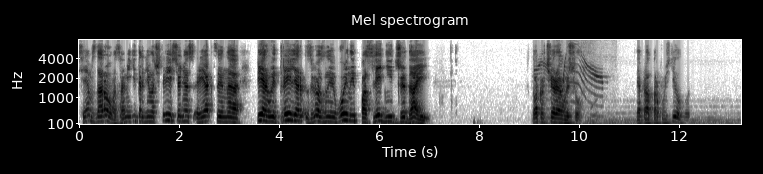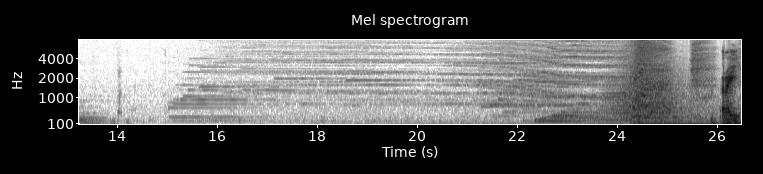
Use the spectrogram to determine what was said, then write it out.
Всем здорово, с вами Гидр94, сегодня у нас реакция на первый трейлер «Звездные войны. Последний джедай». Только вчера вышел. Я, правда, пропустил. Вот. Рэй.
